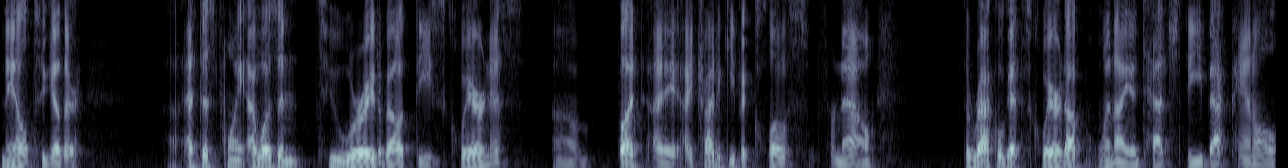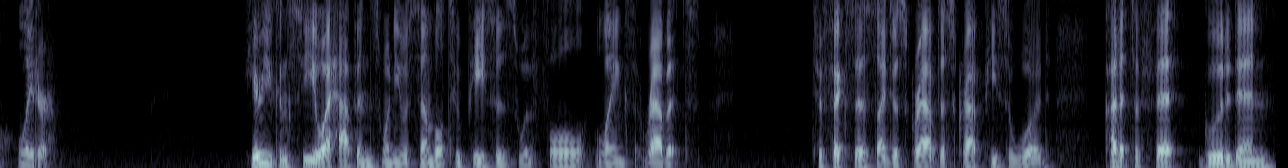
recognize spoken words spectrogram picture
nailed together. Uh, at this point, I wasn't too worried about the squareness, um, but I, I try to keep it close for now. The rack will get squared up when I attach the back panel later. Here you can see what happens when you assemble two pieces with full length rabbets. To fix this, I just grabbed a scrap piece of wood, cut it to fit, glued it in,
